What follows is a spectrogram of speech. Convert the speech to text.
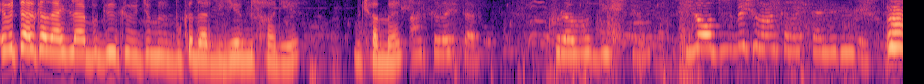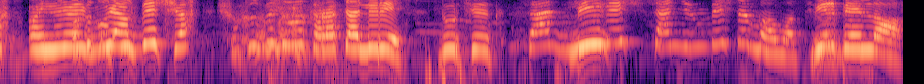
Evet arkadaşlar bugünkü videomuz bu kadardı 20 saniye. Mükemmel. Arkadaşlar kurava düştüm. Size 35 olan karakterlerimi göstereceğim. Aynen Bakın 35 ya. 35 olan karakterleri. Dur çık. Sen 25, Bir- sen 25'ten mi hava atıyorsun? Bir Bella.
